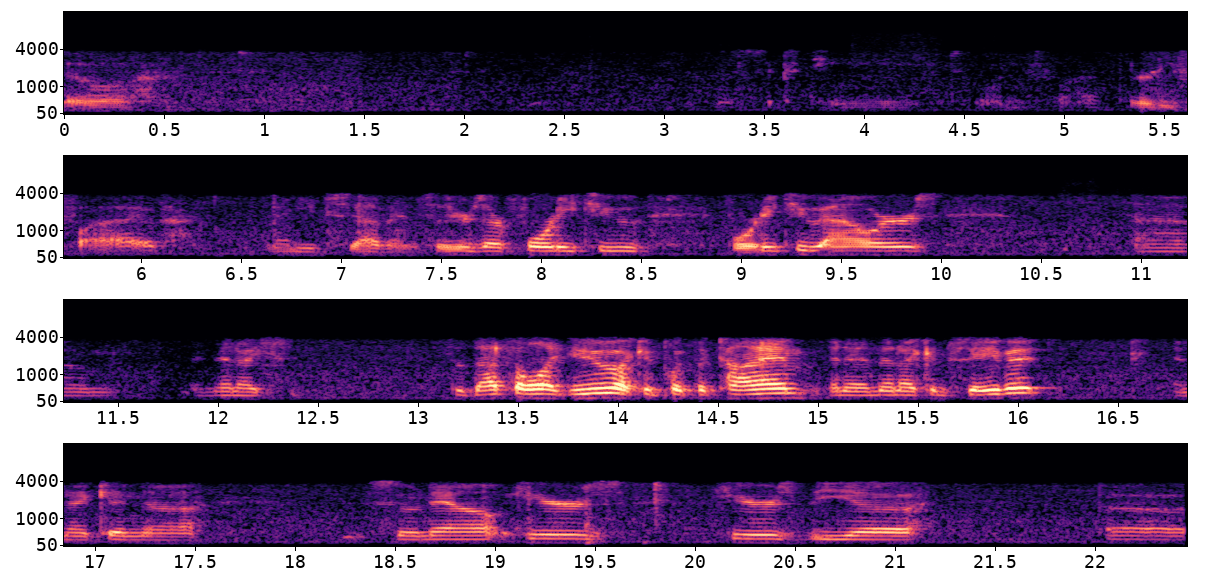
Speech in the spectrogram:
So 35. I need seven. So here's our 42, 42 hours. Um, and then I, so that's all I do. I can put the time and then, then I can save it. And I can, uh, so now here's, here's the uh, uh,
